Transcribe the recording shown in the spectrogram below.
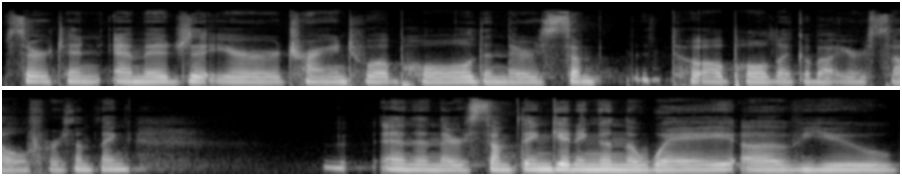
certain image that you're trying to uphold and there's some to uphold like about yourself or something and then there's something getting in the way of you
